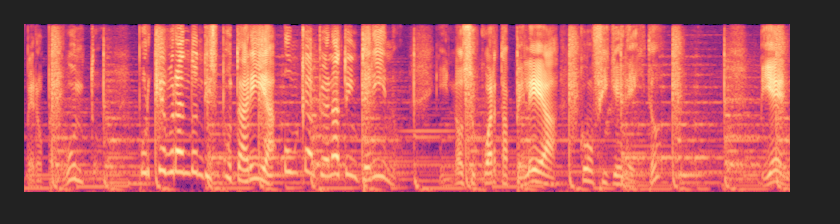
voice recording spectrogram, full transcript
Pero pregunto, ¿por qué Brandon disputaría un campeonato interino y no su cuarta pelea con Figueiredo? Bien,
